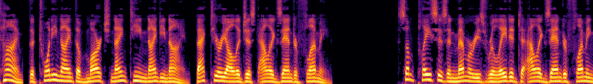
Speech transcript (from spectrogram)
Time, 29 March 1999, bacteriologist Alexander Fleming Some places and memories related to Alexander Fleming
